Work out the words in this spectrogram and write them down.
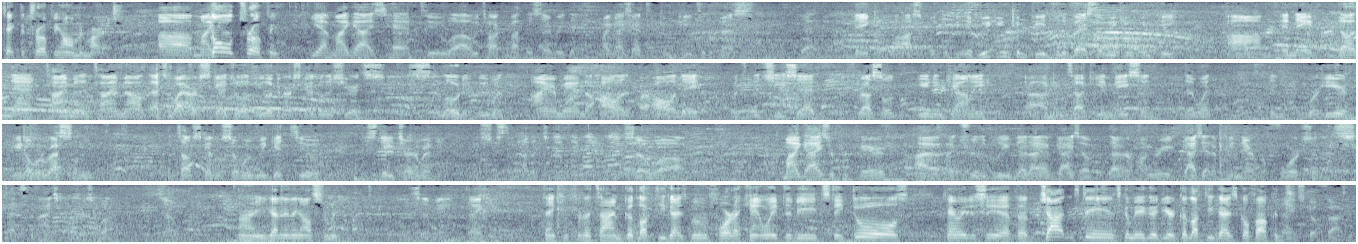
take the trophy home in March? Uh, my Gold trophy. Yeah, my guys have to. Uh, we talk about this every day. My guys have to compete to the best that they can possibly compete. If we can compete to the best that we can compete, um, and they've done that time in and time out. That's why our schedule. If you look at our schedule this year, it's, it's loaded. We went Ironman to hol- our holiday, went to the Cheesehead, wrestled Union County, uh, Kentucky, and Mason. Then went. Then we're here. You know, we're wrestling a tough schedule. So when we get to the state tournament, it's just another tournament. So uh, my guys are prepared. I, I truly believe that I have guys out that are hungry, guys that have been there before. So that's that's the nice part as well. So All right, you got anything else for me? that's it, man. Thank you. Thank you for the time. Good luck to you guys moving forward. I can't wait to be at state duels. Can't wait to see you at the Schottenstein. It's going to be a good year. Good luck to you guys. Go Falcons. Thanks. Go Falcons.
